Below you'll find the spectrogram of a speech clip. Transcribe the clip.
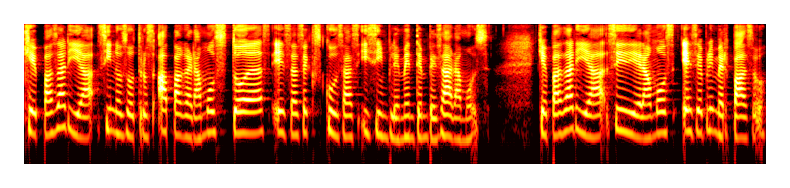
qué pasaría si nosotros apagáramos todas esas excusas y simplemente empezáramos. ¿Qué pasaría si diéramos ese primer paso?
